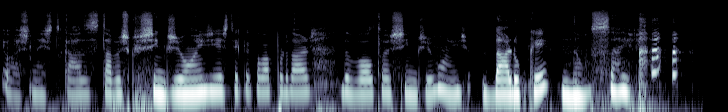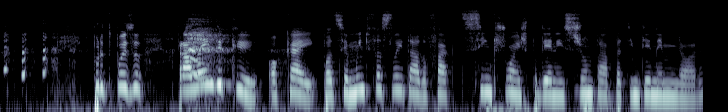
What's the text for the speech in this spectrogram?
Eu acho que neste caso, se estavas com os 5 joões, ias ter que acabar por dar de volta aos 5 joões. Dar o quê? Não sei. Porque depois, para além de que, ok, pode ser muito facilitado o facto de 5 joões poderem se juntar para te entender melhor,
